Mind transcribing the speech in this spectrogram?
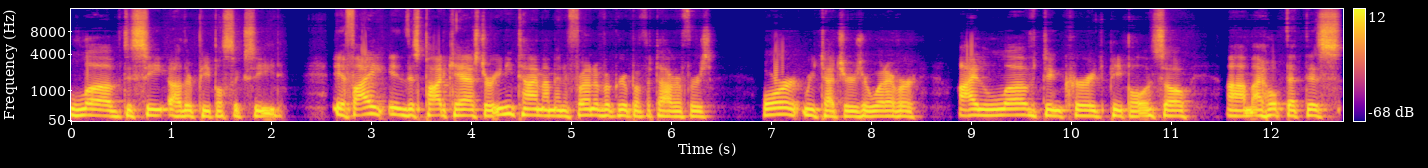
love to see other people succeed if i in this podcast or anytime i'm in front of a group of photographers or retouchers or whatever I love to encourage people. And so um, I hope that this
